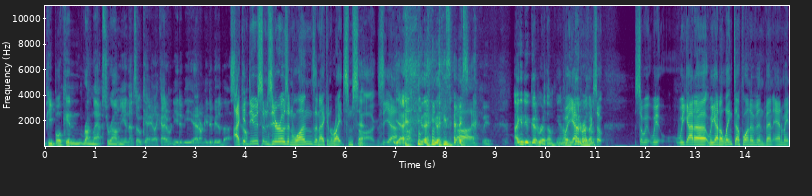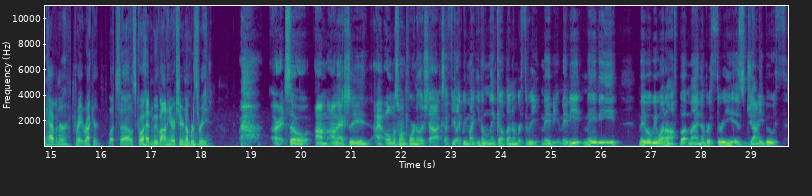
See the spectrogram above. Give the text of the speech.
people can run laps around me, and that's okay. Like I don't need to be I don't need to be the best. I can know? do some zeros and ones, and I can write some songs. Yeah, yeah, yeah. exactly. Uh, I can do good rhythm. You know, but yeah, good perfect. Rhythm. So so we, we we got a we got a linked up one of Invent Animate Heavener. Great record. Let's uh let's go ahead and move on here to your number three. All right, so um, I'm actually I almost want to pour another shot because I feel like we might even link up on number three. Maybe, maybe, maybe, maybe we'll be one off. But my number three is Johnny Booth,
